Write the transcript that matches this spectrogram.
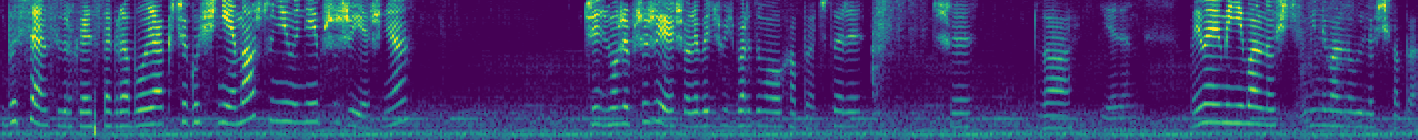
Bez sensu trochę jest ta gra, bo jak czegoś nie masz, to nie, nie przeżyjesz, nie? Czy może przeżyjesz, ale będziesz mieć bardzo mało HP. 4, 3, 2, 1. No i mamy minimalność, minimalną ilość HP.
